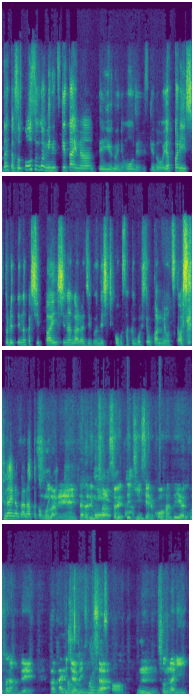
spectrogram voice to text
なんかそこをすごい身につけたいなっていうふうに思うんですけど、やっぱりそれってなんか失敗しながら自分で試行錯誤してお金を使うしかないのかなとか思うながら。だね。ただでもさ、えーそれって人生の後半でやることなので、若いうちは別にさ、かうん、そんなに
